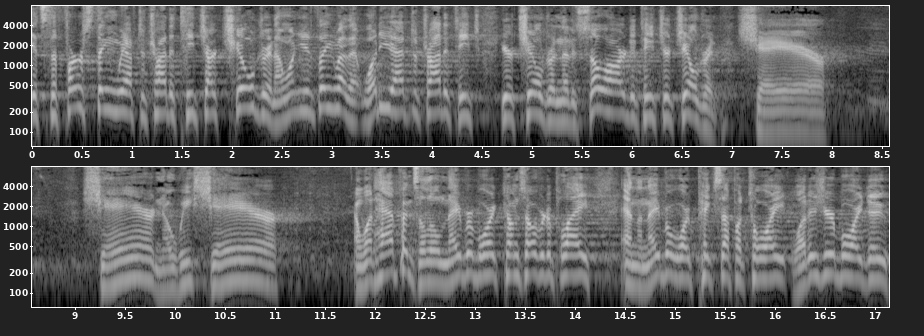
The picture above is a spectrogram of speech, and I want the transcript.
it's the first thing we have to try to teach our children. I want you to think about that. What do you have to try to teach your children that is so hard to teach your children? Share. Share. No, we share. And what happens? The little neighbor boy comes over to play, and the neighbor boy picks up a toy. What does your boy do?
